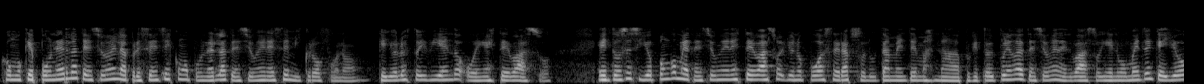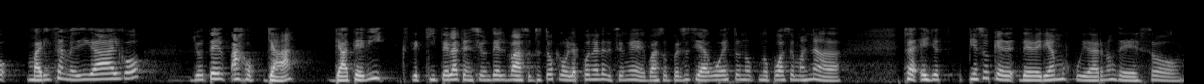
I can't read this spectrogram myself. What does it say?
como que poner la atención en la presencia es como poner la atención en ese micrófono, que yo lo estoy viendo, o en este vaso. Entonces, si yo pongo mi atención en este vaso, yo no puedo hacer absolutamente más nada, porque estoy poniendo atención en el vaso. Y en el momento en que yo, Marisa, me diga algo, yo te bajo, ya, ya te vi, te quité la atención del vaso, entonces tengo que volver a poner atención en el vaso, pero eso si hago esto no, no puedo hacer más nada. O sea, yo pienso que deberíamos cuidarnos de eso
